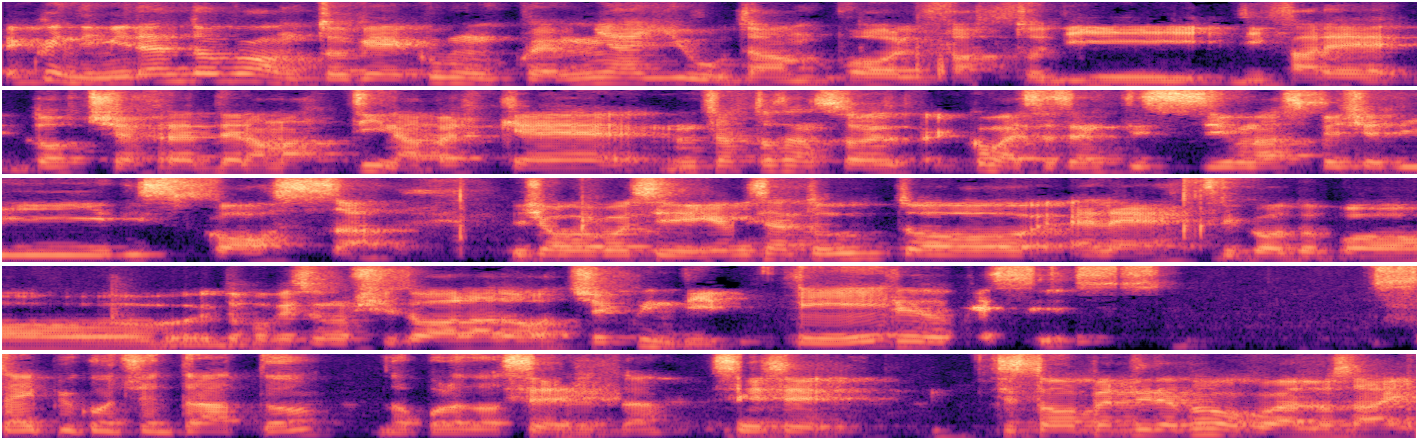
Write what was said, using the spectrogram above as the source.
E quindi mi rendo conto che comunque mi aiuta un po' il fatto di, di, fare docce fredde la mattina perché in un certo senso è come se sentissi una specie di, di scossa, diciamo così, che mi sento tutto elettrico dopo, dopo che sono uscito dalla doccia. E quindi e credo che sia sei più concentrato dopo la doccia sì, fredda? Sì, sì, ti stavo per dire proprio quello, sai,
